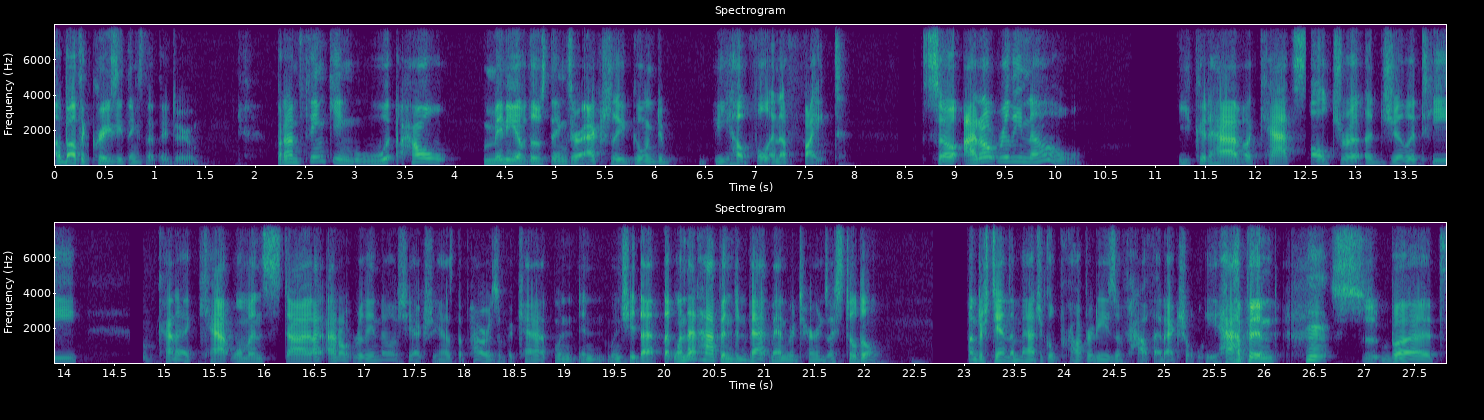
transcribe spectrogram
about the crazy things that they do. But I'm thinking, wh- how many of those things are actually going to be helpful in a fight? So I don't really know. You could have a cat's ultra agility kind of Catwoman style. I, I, don't really know if she actually has the powers of a cat. When and when she that when that happened in Batman Returns, I still don't understand the magical properties of how that actually happened. So- but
